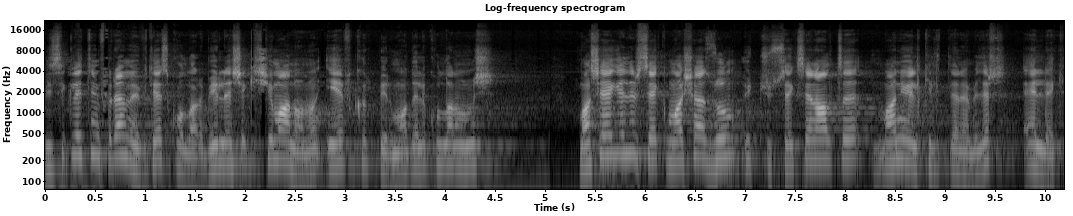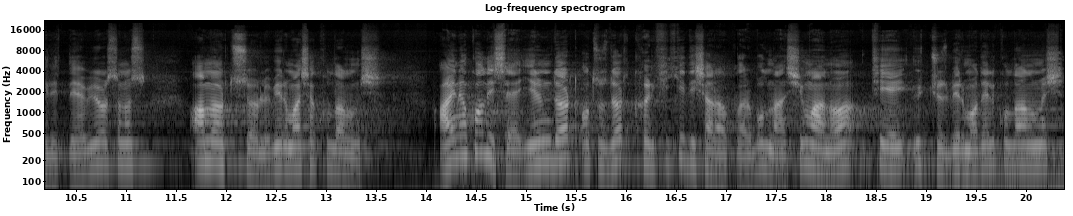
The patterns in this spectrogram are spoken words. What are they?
Bisikletin fren ve vites kolları birleşik Shimano'nun EF41 modeli kullanılmış. Maşaya gelirsek Maşa Zoom 386 manuel kilitlenebilir. Elle kilitleyebiliyorsunuz. Amortisörlü bir maşa kullanılmış. Ayna kol ise 24, 34, 42 diş aralıkları bulunan Shimano TA301 modeli kullanılmış.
